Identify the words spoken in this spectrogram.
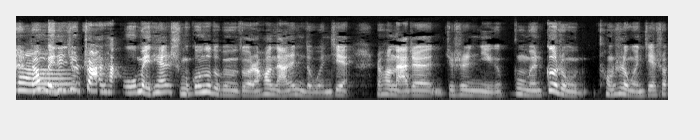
哪！然后每天就抓着他，我每天什么工作都不用做，然后拿着你的文件，然后拿着就是你部门各种同事的文件，说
